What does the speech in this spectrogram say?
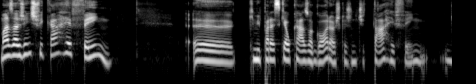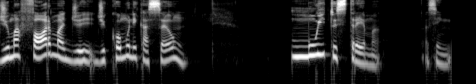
mas a gente ficar refém, uh, que me parece que é o caso agora, acho que a gente está refém, de uma forma de, de comunicação muito extrema assim,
